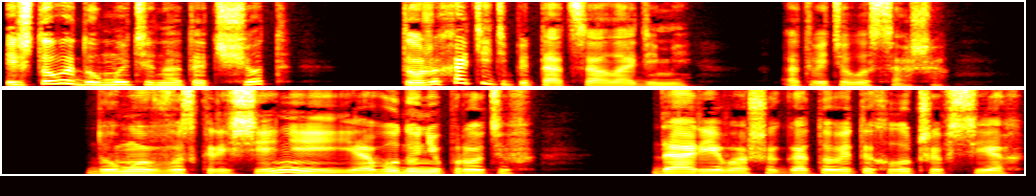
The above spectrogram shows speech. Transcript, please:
«И что вы думаете на этот счет? Тоже хотите питаться оладьями?» — ответила Саша. «Думаю, в воскресенье я буду не против. Дарья ваша готовит их лучше всех.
